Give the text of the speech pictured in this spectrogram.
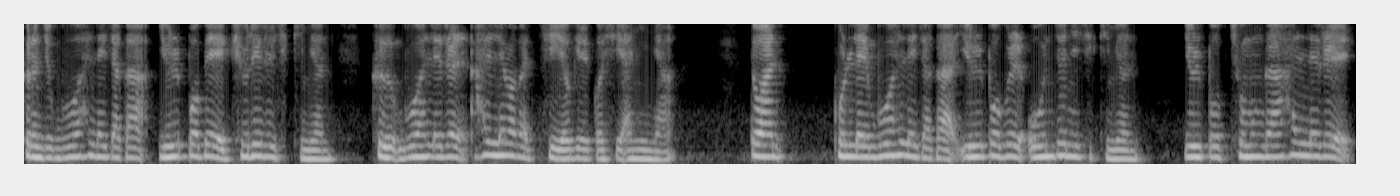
그런즉 무할례자가 율법의 규례를 지키면 그 무할례를 할례와 같이 여길 것이 아니냐. 또한 본래 무할례자가 율법을 온전히 지키면 율법 조문과 할례를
